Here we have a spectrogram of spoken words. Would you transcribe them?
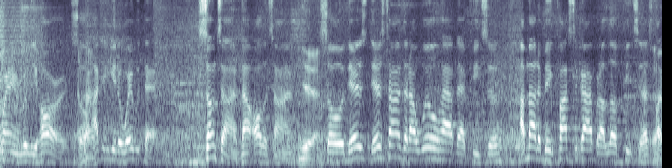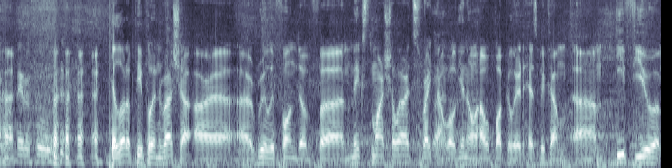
train really hard, so Uh-huh. I can get away with that. Sometimes, not all the time. Yeah. So there's there's times that I will have that pizza. I'm not a big pasta guy, but I love pizza. That's like Uh-huh. my favorite food. A lot of people in Russia are, uh, are really fond of uh, mixed martial arts right, now. Well, you know how popular it has become. Um, if you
